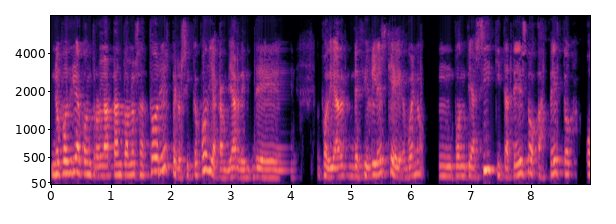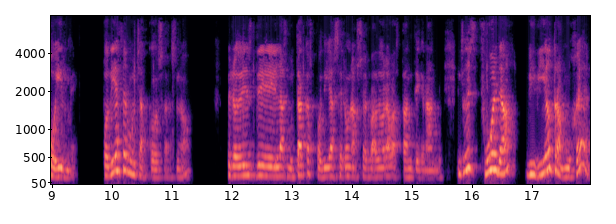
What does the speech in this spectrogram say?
No podría controlar tanto a los actores, pero sí que podía cambiar de, podía decirles que, bueno, mm, ponte así, quítate esto, haz esto o irme. Podía hacer muchas cosas, ¿no? Pero desde las butacas podía ser una observadora bastante grande. Entonces, fuera vivía otra mujer,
